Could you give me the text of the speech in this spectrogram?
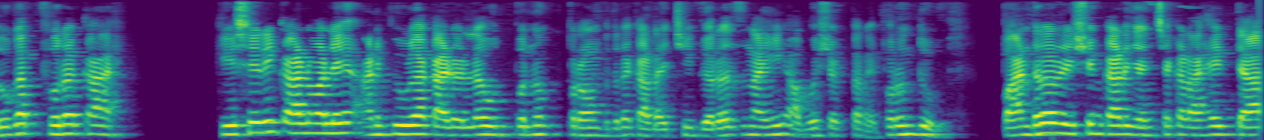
दोघात फरक काय केशरी कार्डवाले आणि पिवळ्या कार्डवाल्याला उत्पन्न प्रमाणपत्र काढायची गरज नाही आवश्यकता नाही. परंतु पांढरं रेशन कार्ड ज्यांच्याकडे आहे त्या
